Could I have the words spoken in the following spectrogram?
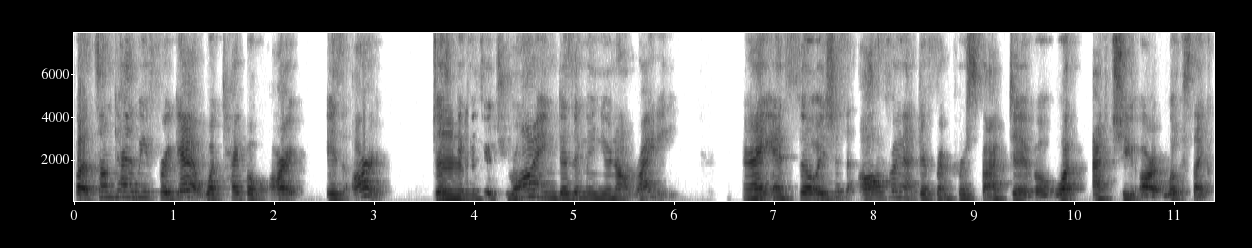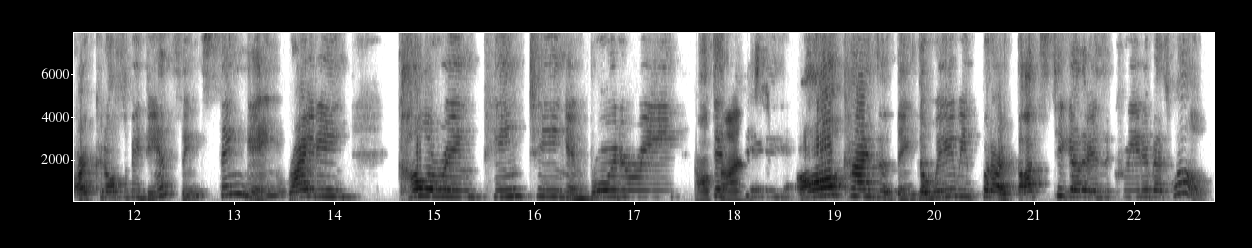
But sometimes we forget what type of art is art. Just mm-hmm. because you're drawing doesn't mean you're not writing. Right. And so it's just offering that different perspective of what actually art looks like. Art could also be dancing, singing, writing, coloring, painting, embroidery, all stitching, kinds. all kinds of things. The way we put our thoughts together is creative as well,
